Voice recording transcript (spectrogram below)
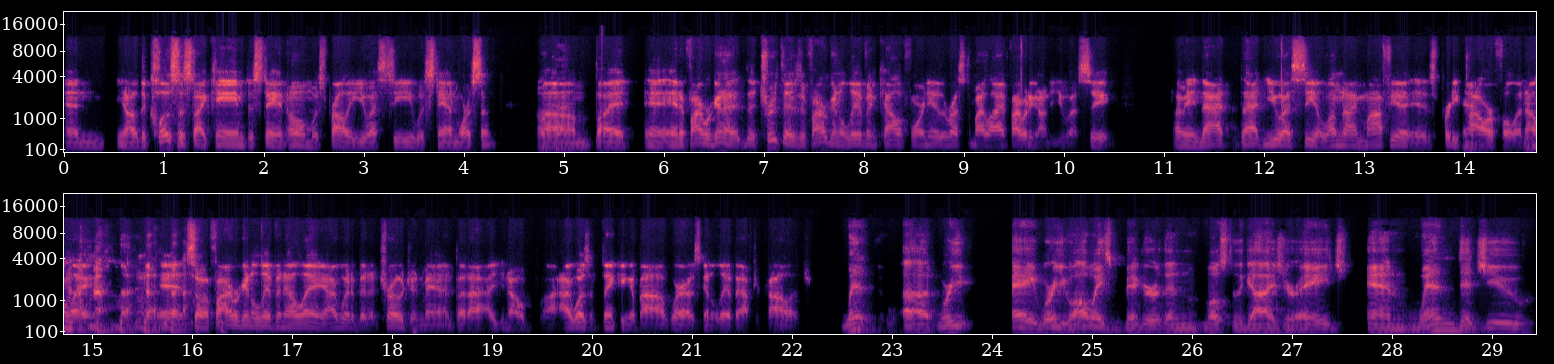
And you know, the closest I came to staying home was probably USC with Stan Morrison. Okay. Um, but and if I were gonna, the truth is, if I were gonna live in California the rest of my life, I would have gone to USC. I mean that that USC alumni mafia is pretty yeah. powerful in LA, and so if I were going to live in LA, I would have been a Trojan man. But I, you know, I wasn't thinking about where I was going to live after college. When uh, were you a were you always bigger than most of the guys your age? And when did you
